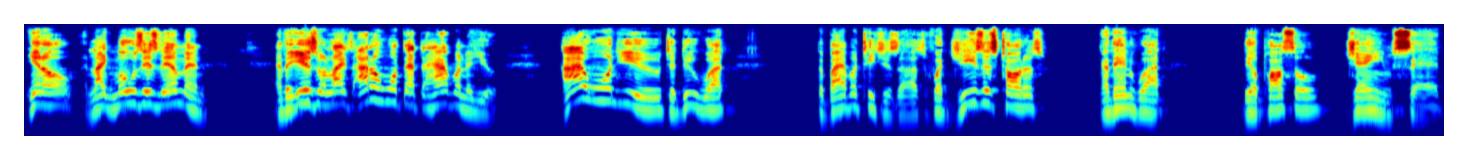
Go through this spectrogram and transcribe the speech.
you know, like Moses them and, and the Israelites. I don't want that to happen to you. I want you to do what the Bible teaches us, what Jesus taught us, and then what the apostle James said.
